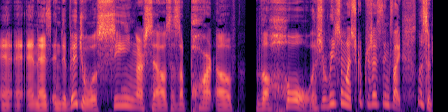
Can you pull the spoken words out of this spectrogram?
and, and, as individuals seeing ourselves as a part of the whole. There's a reason why scripture says things like, listen,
